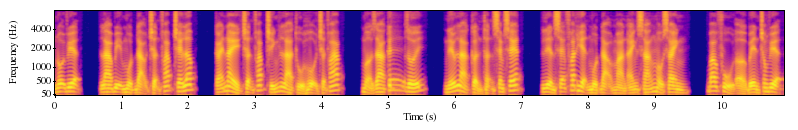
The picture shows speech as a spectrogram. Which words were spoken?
Nội viện, là bị một đạo trận pháp che lấp, cái này trận pháp chính là thủ hộ trận pháp, mở ra kết giới, nếu là cẩn thận xem xét, liền sẽ phát hiện một đạo màn ánh sáng màu xanh, bao phủ ở bên trong viện.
